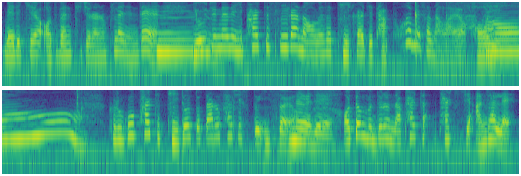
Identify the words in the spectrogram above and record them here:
메디케어 어드밴티지라는 플랜인데 음. 요즘에는 이 파트 C가 나오면서 D까지 다 포함해서 나와요. 거의. 아. 그리고 파트 D도 또 따로 사실 수도 있어요. 네, 네. 어떤 분들은 나 파트, 파트 C 안 살래.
